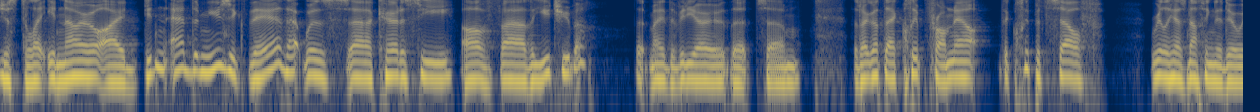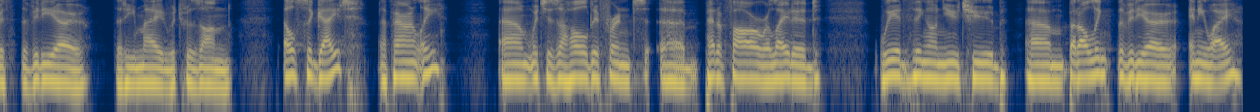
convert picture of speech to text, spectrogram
Just to let you know, I didn't add the music there. That was uh, courtesy of uh, the YouTuber that made the video that um, that I got that clip from. Now, the clip itself really has nothing to do with the video that he made, which was on Elsa Gate, apparently, um, which is a whole different uh, pedophile related weird thing on YouTube. Um, but I'll link the video anyway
